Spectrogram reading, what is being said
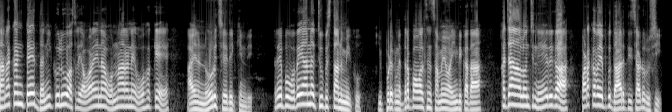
తనకంటే ధనికులు అసలు ఎవరైనా ఉన్నారనే ఊహకే ఆయన నోరు చేదెక్కింది. రేపు ఉదయాన్నే చూపిస్తాను మీకు. ఇప్పుడు నిద్రపోవాల్సిన సమయం అయింది కదా. ఖజానాలోంచి నేరుగా పడక వైపుకు దారితీశాడు ఋషి.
